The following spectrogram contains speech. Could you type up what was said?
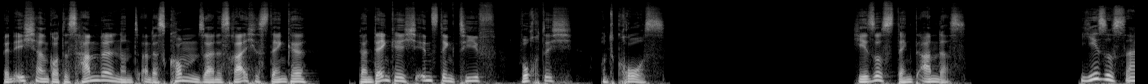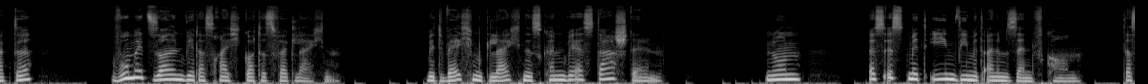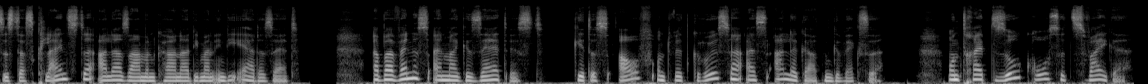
Wenn ich an Gottes Handeln und an das Kommen seines Reiches denke, dann denke ich instinktiv wuchtig und groß. Jesus denkt anders. Jesus sagte, Womit sollen wir das Reich Gottes vergleichen? Mit welchem Gleichnis können wir es darstellen? Nun, es ist mit ihm wie mit einem Senfkorn. Das ist das kleinste aller Samenkörner, die man in die Erde sät. Aber wenn es einmal gesät ist, geht es auf und wird größer als alle Gartengewächse und treibt so große Zweige,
